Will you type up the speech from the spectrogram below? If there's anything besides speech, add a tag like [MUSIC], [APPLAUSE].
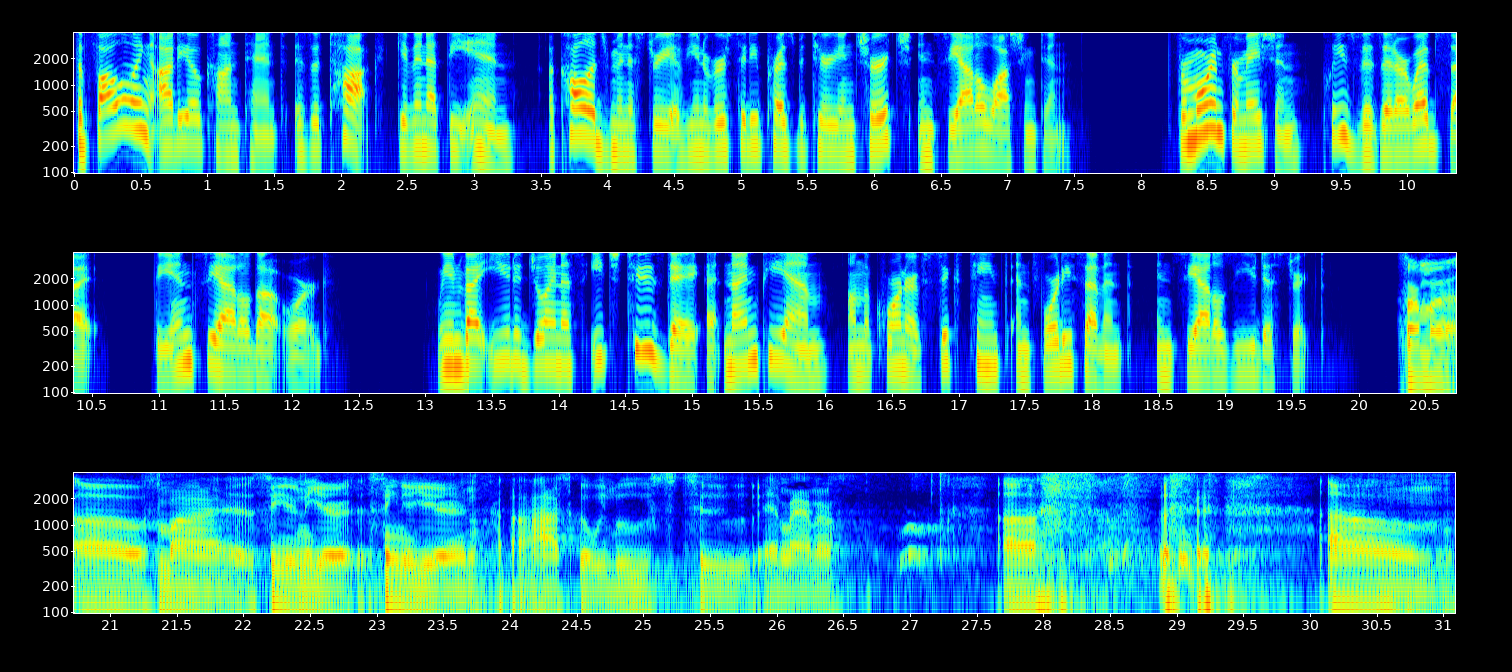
The following audio content is a talk given at The Inn, a college ministry of University Presbyterian Church in Seattle, Washington. For more information, please visit our website, theinnseattle.org. We invite you to join us each Tuesday at 9 p.m. on the corner of 16th and 47th in Seattle's U District. Summer of my senior year, senior year in uh, high school, we moved to Atlanta. Uh, [LAUGHS] um,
